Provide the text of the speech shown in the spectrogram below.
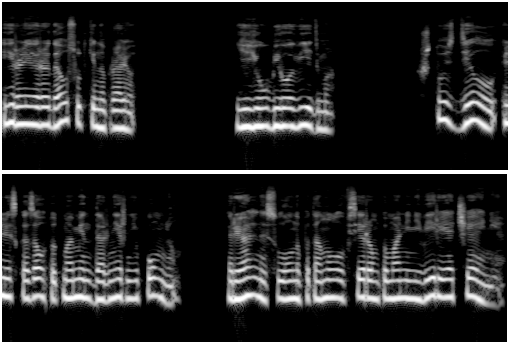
Ирли рыдал сутки напролет?» Ее убила ведьма. Что сделал или сказал в тот момент Дарнир не помнил. Реальность словно потонула в сером тумане неверия и отчаяния.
